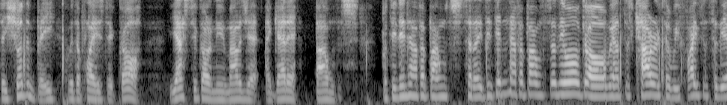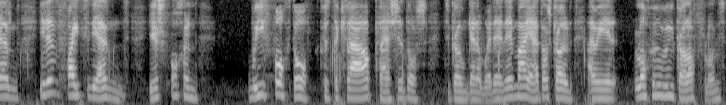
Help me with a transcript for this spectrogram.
they shouldn't be with the players they've got. Yes they've got a new manager. I get it bounce but they didn't have a bounce today. They didn't have a bounce, and they all go, oh, "We had this character. We fight it to the end." You didn't fight to the end. You just fucking. We fucked up because the crowd pressured us to go and get a win. And in my head, I was going, I mean, look who we've got up front.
